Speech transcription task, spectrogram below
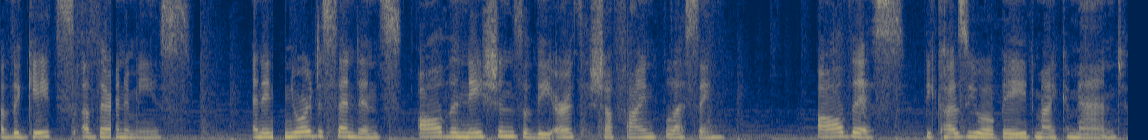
of the gates of their enemies, and in your descendants all the nations of the earth shall find blessing. All this because you obeyed my command.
